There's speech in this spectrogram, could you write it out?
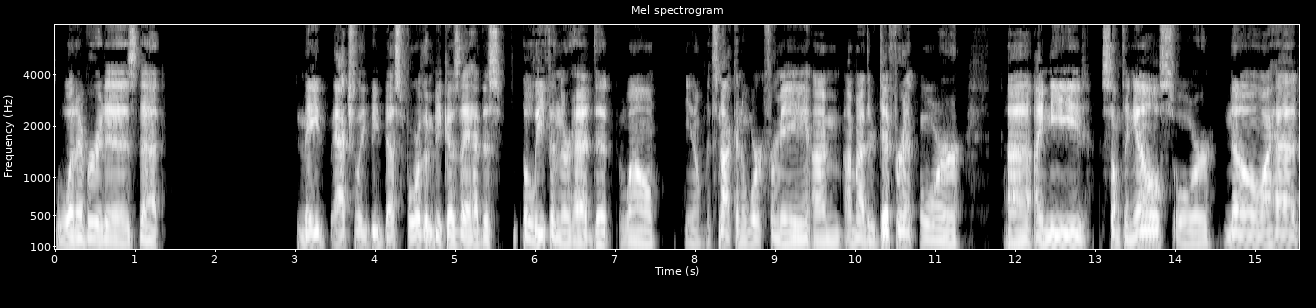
whatever it is that may actually be best for them because they have this belief in their head that well you know it's not going to work for me i'm i'm either different or uh, i need something else or no i had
